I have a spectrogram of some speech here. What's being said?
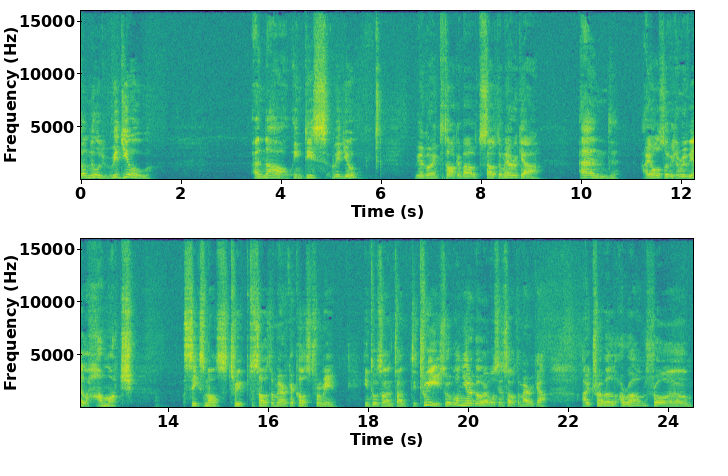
a new video. And now in this video we are going to talk about South America. And I also will reveal how much six months trip to South America cost for me in 2023 so one year ago I was in South America. I traveled around from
